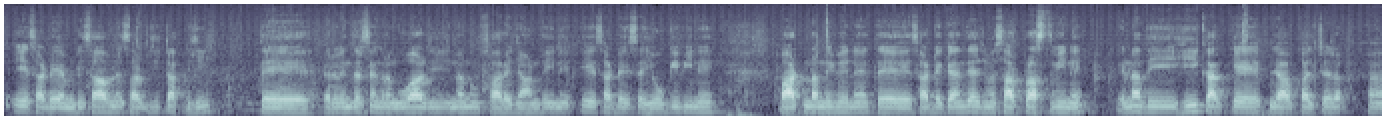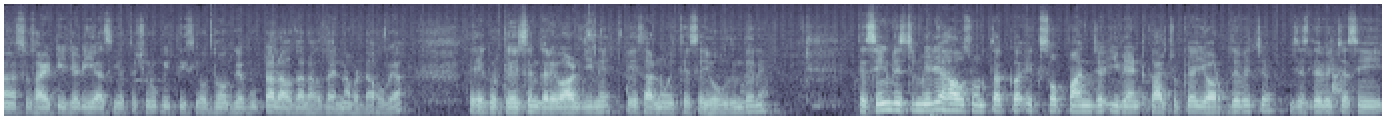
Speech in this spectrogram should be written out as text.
ਤੇ ਇਹ ਸਾਡੇ ਐਮਡੀ ਸਾਹਿਬ ਨੇ, ਸਰਬਜੀਤ ਢੱਕ ਜੀ ਤੇ ਰਵਿੰਦਰ ਸਿੰਘ ਰੰਗੂਵਾਲ ਜੀ ਇਹਨਾਂ ਨੂੰ ਸਾਰੇ ਜਾਣਦੇ ਹੀ ਨੇ, ਇਹ ਸਾਡੇ ਸਹਿਯੋਗੀ ਵੀ ਨੇ ਪਾਰਟਨਰ ਵੀ ਨੇ ਤੇ ਸਾਡੇ ਕਹਿੰਦੇ ਆ ਜਿਵੇਂ ਸਰਪ੍ਰਸਤ ਵੀ ਨੇ। ਇਹਨਾਂ ਦੀ ਹੀ ਕਰਕੇ ਪੰਜਾਬ ਕਲਚਰ ਸੁਸਾਇਟੀ ਜਿਹੜੀ ਆ ਅਸੀਂ ਉੱਥੇ ਸ਼ੁਰੂ ਕੀਤੀ ਸੀ, ਉਦੋਂ ਅੱਗੇ ਬੂਟਾ ਲੱਗਦਾ ਲੱਗਦਾ ਇੰਨਾ ਵੱਡਾ ਹੋ ਗਿਆ। ਤੇ ਗੁਰਤੇਜ ਸਿੰਘ ਗਰੇਵਾਲ ਜੀ ਨੇ ਇਹ ਸਾਨੂੰ ਇੱਥੇ ਸਹਿਯੋਗ ਦਿੰਦੇ ਨੇ। ਤੇ ਸਿੰਘ ਡਿਜੀਟਲ ਮੀਡੀਆ ਹਾਊਸ ਹੁਣ ਤੱਕ 105 ਇਵੈਂਟ ਕਰ ਚੁੱਕਿਆ ਯੂਰਪ ਦੇ ਵਿੱਚ, ਜਿਸ ਦੇ ਵਿੱਚ ਅਸੀਂ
